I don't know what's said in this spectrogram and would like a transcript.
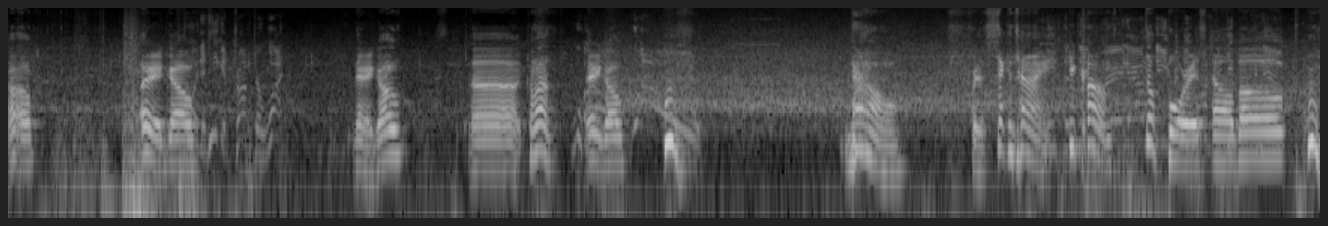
Uh oh. There you go. Boy, did he get dropped or what? There you go. Uh, come on. There you go. Whoa! Whew. Now, for the second time, here comes the Boris elbow. Whew.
